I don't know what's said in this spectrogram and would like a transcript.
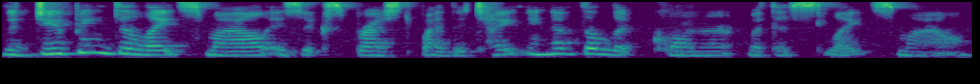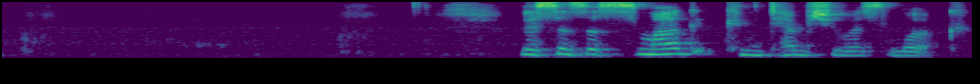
The duping delight smile is expressed by the tightening of the lip corner with a slight smile. This is a smug, contemptuous look.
